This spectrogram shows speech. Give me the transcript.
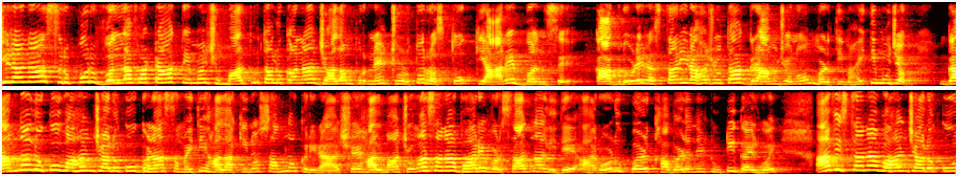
જિલ્લાના સુરપુર, વલ્લાવાટા તેમજ માલપુર તાલુકાના જાલમપુરને જોડતો રસ્તો ક્યારે બનશે? કાગડોળે રસ્તાની રાહ જોતા ગ્રામજનો મળતી માહિતી મુજબ, ગામના લોકો વાહન ચાલકો ઘણા સમયથી હાલાકીનો સામનો કરી રહ્યા છે. હાલમાં ચોમાસાના ભારે વરસાદના લીધે આ રોડ ઉપર ખાબડ અને તૂટી ગયેલ હોય. આ વિસ્તારના વાહન ચાલકો,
